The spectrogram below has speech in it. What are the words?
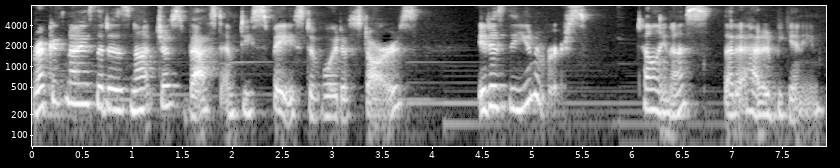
Recognize that it is not just vast empty space devoid of stars, it is the universe, telling us that it had a beginning.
